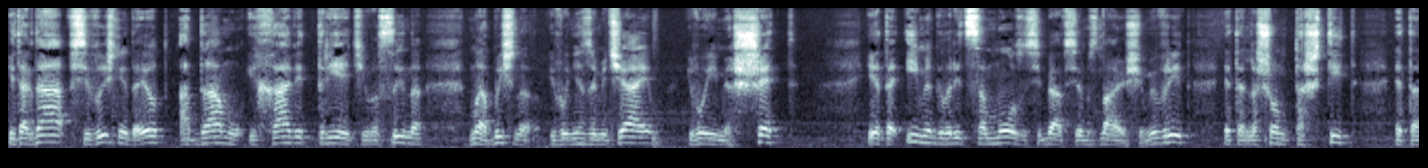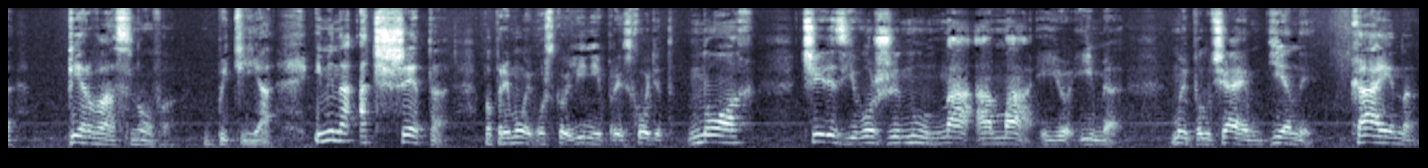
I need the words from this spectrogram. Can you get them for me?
И тогда Всевышний дает Адаму и Хаве третьего сына. Мы обычно его не замечаем. Его имя Шет. И это имя говорит само за себя всем знающим иврит. Это Лашон Таштит. Это первооснова бытия. Именно от Шета по прямой мужской линии происходит Ноах, через его жену Наама, ее имя, мы получаем гены Каина.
